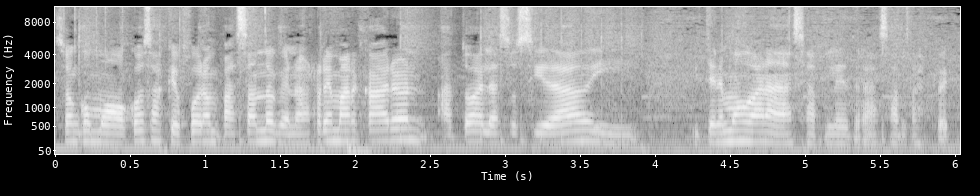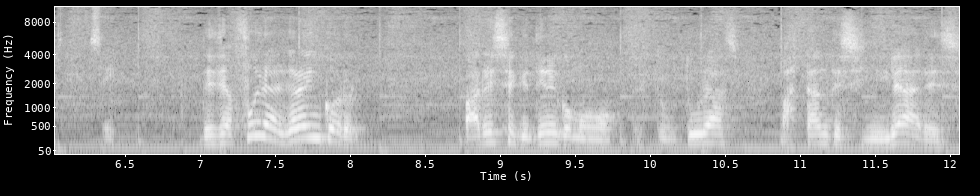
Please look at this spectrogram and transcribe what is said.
son como cosas que fueron pasando que nos remarcaron a toda la sociedad y, y tenemos ganas de hacer letras al respecto, sí. Desde afuera el grindcore parece que tiene como estructuras bastante similares.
